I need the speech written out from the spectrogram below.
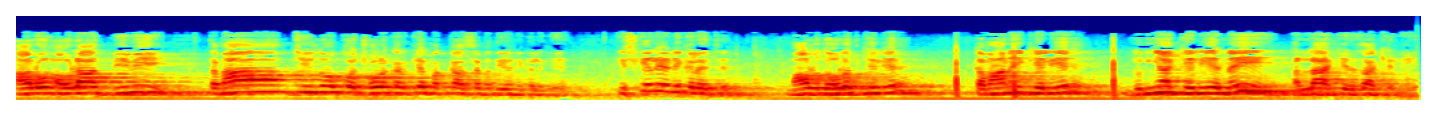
آل و اولاد، بیوی، تمام چیزوں کو چھوڑ کر کے مکہ سے مدینہ نکل گئے۔ کس کے لیے نکلے تھے۔ مال و دولت کے لیے، کمانے کے لیے، دنیا کے لیے نہیں، اللہ کی رضا کے لیے۔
